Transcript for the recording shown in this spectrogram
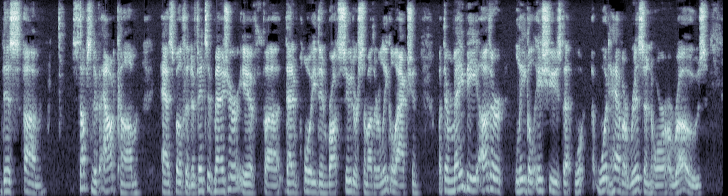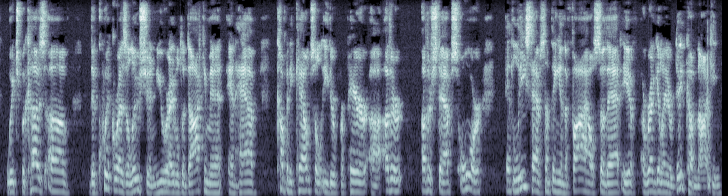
this um, substantive outcome as both a defensive measure if uh, that employee then brought suit or some other legal action, but there may be other legal issues that w- would have arisen or arose, which because of the quick resolution, you were able to document and have company counsel either prepare uh, other other steps or at least have something in the file so that if a regulator did come knocking,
